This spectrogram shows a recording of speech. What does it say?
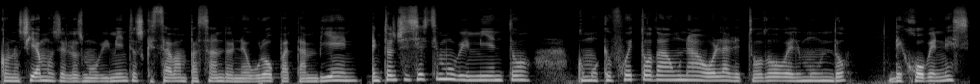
Conocíamos de los movimientos que estaban pasando en Europa también. Entonces este movimiento como que fue toda una ola de todo el mundo de jóvenes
